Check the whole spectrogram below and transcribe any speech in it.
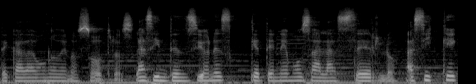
de cada uno de nosotros, las intenciones que tenemos al hacerlo. Así que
